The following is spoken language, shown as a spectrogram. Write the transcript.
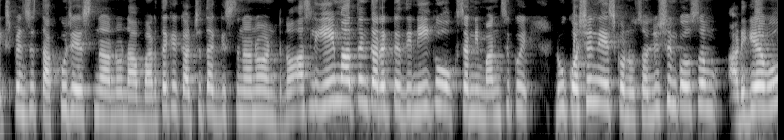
ఎక్స్పెన్సెస్ తక్కువ చేస్తున్నాను నా భర్తకి ఖర్చు తగ్గిస్తున్నాను అంటున్నావు. అసలు ఏ మాత్రం కరెక్ట్ ఇది? నీకు ఒకసారి నీ మనసుకు నువ్వు క్వశ్చన్ చేసుకో నువ్వు సొల్యూషన్ కోసం అడిగావు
